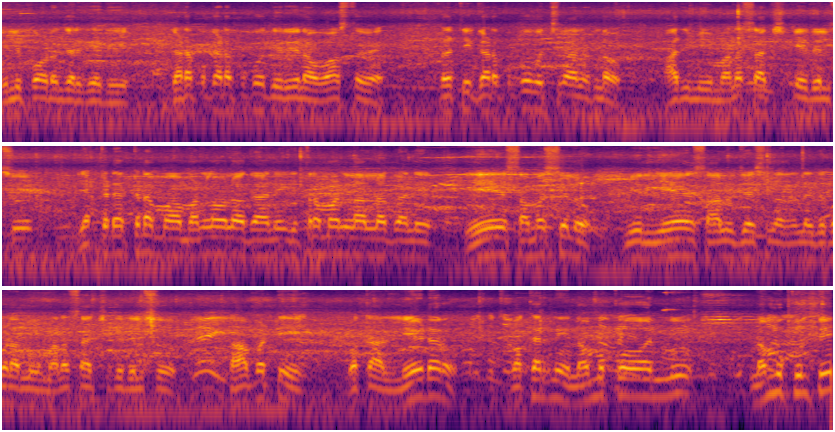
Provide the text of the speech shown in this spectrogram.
వెళ్ళిపోవడం జరిగేది. గడప గడపకు తిరిగిన వాస్తవే ప్రతి గడపకు వచ్చిన అంటున్నావు. అది మీ మనసాక్షికే తెలుసు. ఎక్కడెక్కడ మా మండలంలో కానీ ఇతర మండలాల్లో కానీ ఏ సమస్యలు మీరు ఏ సాల్వ్ చేసినారనేది కూడా మీ మనసాక్షికి తెలుసు. కాబట్టి ఒక లీడరు ఒకరిని నమ్ముకోని నమ్ముకుంటే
